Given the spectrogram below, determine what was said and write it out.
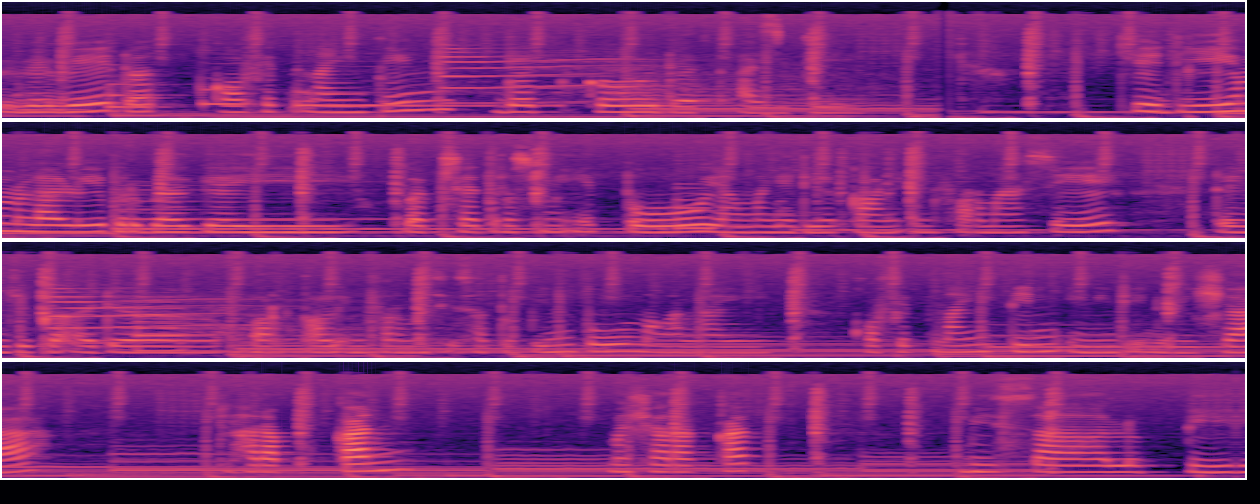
www.covid19.go.id. Jadi, melalui berbagai website resmi itu yang menyediakan informasi dan juga ada portal informasi satu pintu mengenai COVID-19 ini di Indonesia, diharapkan masyarakat bisa lebih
